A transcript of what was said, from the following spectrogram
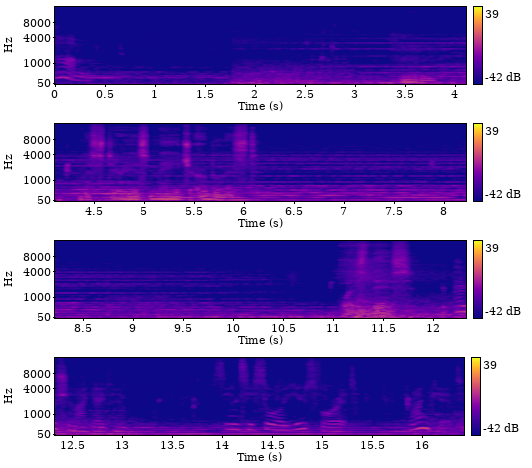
come? Hmm. Mysterious mage herbalist. What's this? The potion I gave him. Seems he saw a use for it. Drank it.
